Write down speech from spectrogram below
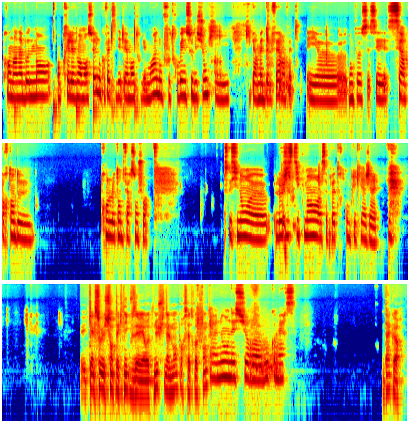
prendre un abonnement en prélèvement mensuel. Donc, en fait, c'est des paiements tous les mois. Donc, il faut trouver une solution qui, qui permette de le faire, en fait. Et euh, donc, c'est important de prendre le temps de faire son choix. Parce que sinon, logistiquement, ça peut être compliqué à gérer. quelle solution technique vous avez retenue finalement pour cette refonte? Euh, Nous, on est sur euh, WooCommerce. D'accord.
